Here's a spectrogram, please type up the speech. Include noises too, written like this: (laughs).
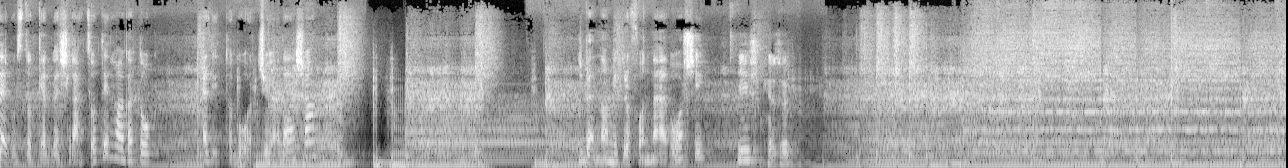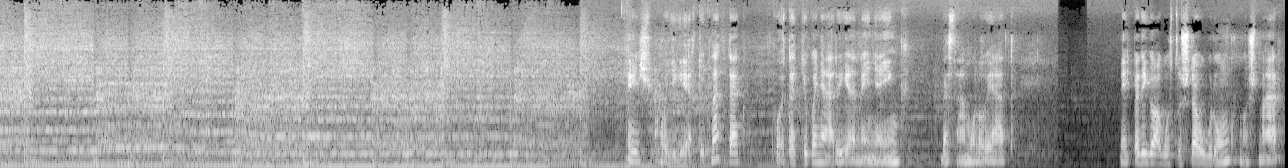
Szervusztok, kedves látszótérhallgatók! Ez itt a Gorcső adása. És benne a mikrofonnál Orsi. És Jözök. És ahogy ígértük nektek, folytatjuk a nyári élményeink beszámolóját. Mégpedig augusztusra ugrunk most már.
